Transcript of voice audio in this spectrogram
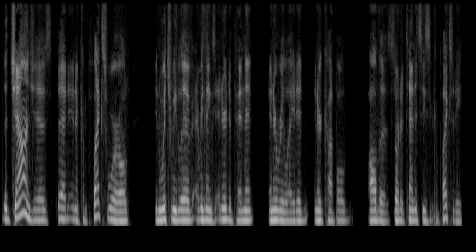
The challenge is that in a complex world in which we live, everything's interdependent, interrelated, intercoupled, all the sort of tendencies and complexity.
